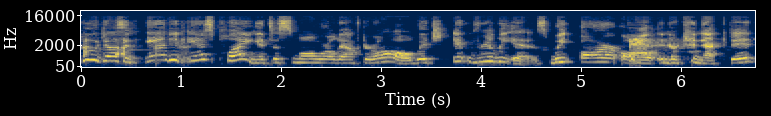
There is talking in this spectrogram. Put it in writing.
Who doesn't? And it is playing. It's a small world after all, which it really is. We are all interconnected.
